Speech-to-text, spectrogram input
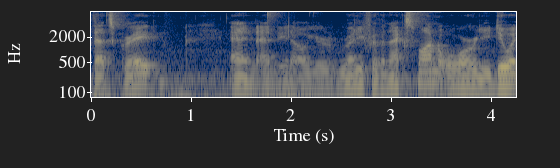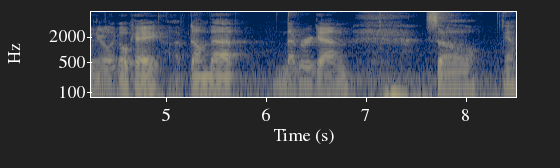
that's great, and and you know you're ready for the next one, or you do it and you're like, okay, I've done that, never again. So yeah,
